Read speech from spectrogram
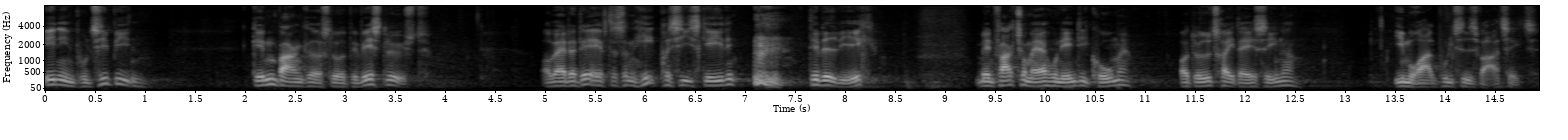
ind i en politibil, gennembanket og slået bevidstløst. Og hvad der derefter sådan helt præcis skete, det ved vi ikke. Men faktum er, at hun endte i koma og døde tre dage senere i moralpolitiets varetægt.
